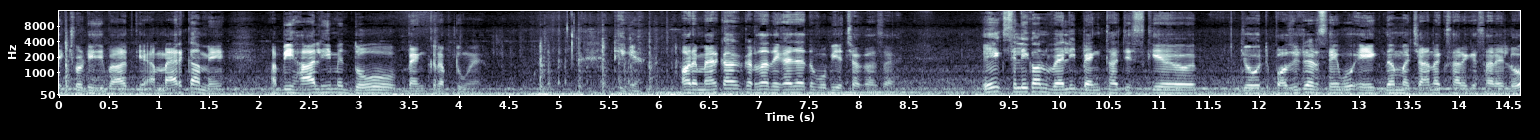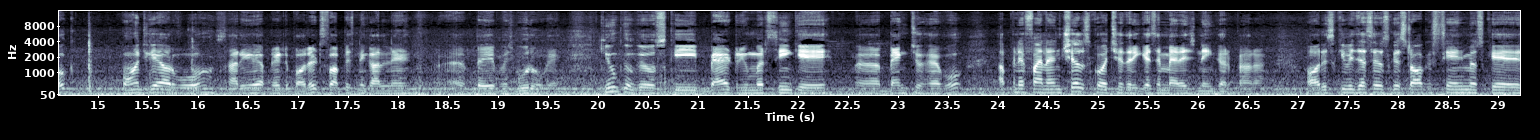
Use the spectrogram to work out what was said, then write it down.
एक छोटी सी बात कि अमेरिका में अभी हाल ही में दो बैंक करप्ट हुए हैं। ठीक है? और अमेरिका का कर्जा देखा जाए तो वो भी अच्छा खासा है। एक सिलिकॉन वैली बैंक था जिसके जो डिपॉजिटर्स थे, वो एकदम अचानक सारे के सारे लोग पहुँच गए और वो सारे अपने डिपॉजिट्स वापस निकालने पे मजबूर हो गए। क्यों? क्योंकि उसकी बैड र्यूमर्सी के बैंक जो है वो अपने फाइनेंशियल्स को अच्छे तरीके से मैनेज नहीं कर पा रहा। और इसकी वजह से उसके स्टॉक एक्सचेंज में उसके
